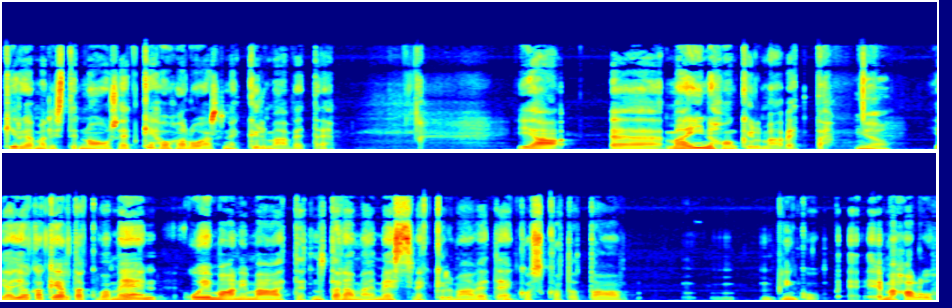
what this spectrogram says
kirjaimellisesti nousee, että keho haluaa sinne kylmään veteen. Ja ää, mä inhon kylmää vettä. Joo. Ja joka kerta, kun mä menen uimaan, niin mä ajattelin, että no tänään mä en mene sinne kylmään veteen, koska tota, niin kuin, en mä halua,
